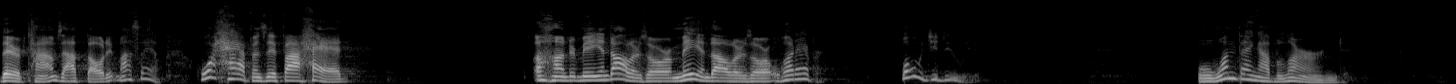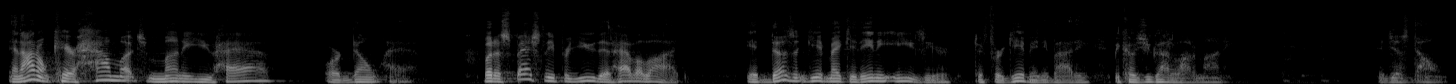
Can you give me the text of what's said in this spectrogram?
there are times I thought it myself. What happens if I had a hundred million dollars or a million dollars or whatever? What would you do with it? Well, one thing I've learned, and I don't care how much money you have or don't have, but especially for you that have a lot, it doesn't give, make it any easier to forgive anybody because you got a lot of money. It just don't.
